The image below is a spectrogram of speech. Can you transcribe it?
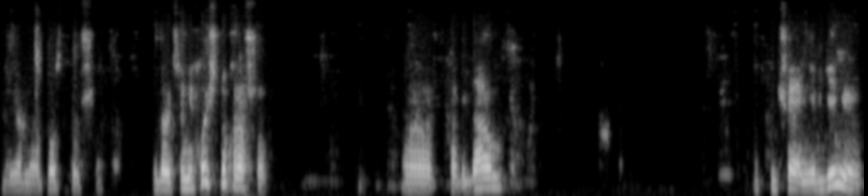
наверное, вопрос больше задавать все не хочет. Ну, хорошо. Э, тогда подключаем Евгению.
